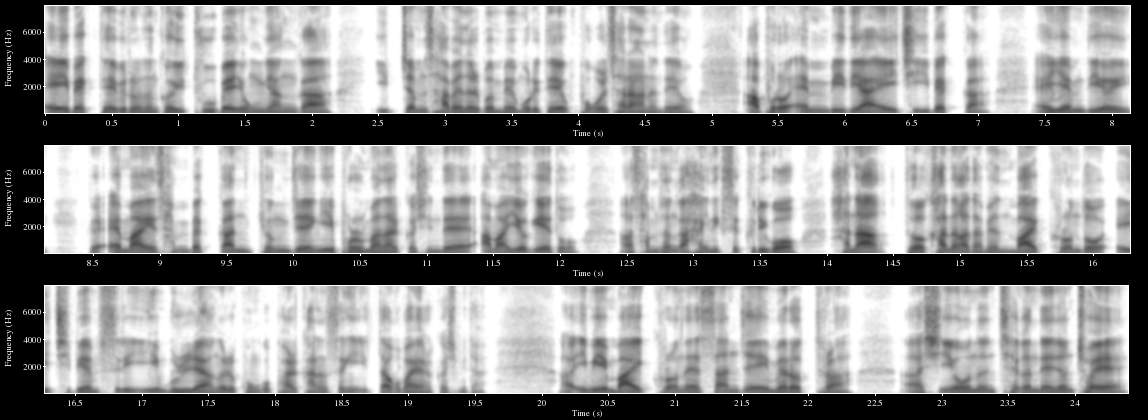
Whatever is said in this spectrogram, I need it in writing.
A100 대비로는 거의 두 배 용량과 2.4배 넓은 메모리 대역폭을 자랑하는데요. 앞으로 엔비디아 H200과 AMD의 그 MI300 간 경쟁이 볼만할 것인데 아마 여기에도 아, 삼성과 하이닉스 그리고 하나 더 가능하다면 마이크론도 HBM3E 물량을 공급할 가능성이 있다고 봐야 할 것입니다. 아, 이미 마이크론의 산제이 메로트라 아, CEO는 최근 내년 초에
